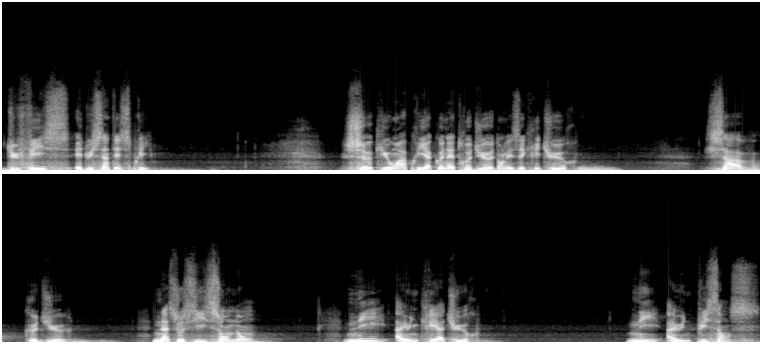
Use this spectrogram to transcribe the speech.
du Fils et du Saint-Esprit. Ceux qui ont appris à connaître Dieu dans les Écritures savent que Dieu n'associe son nom ni à une créature, ni à une puissance.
